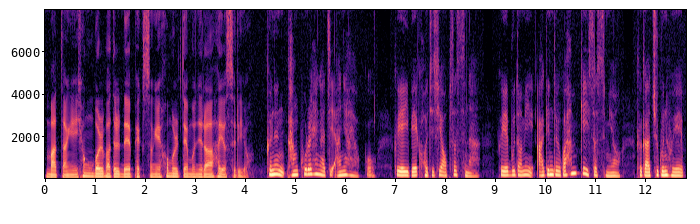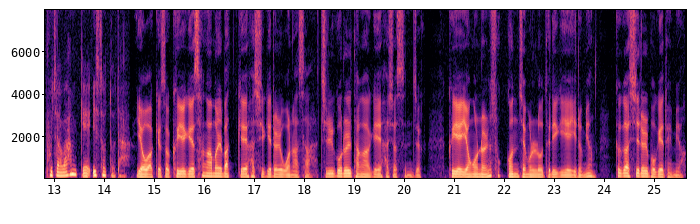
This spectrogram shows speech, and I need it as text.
마땅히 형벌받을 내 백성의 허물 때문이라 하였으리요. 그는 강포를 행하지 아니하였고 그의 입에 거짓이 없었으나 그의 무덤이 악인들과 함께 있었으며 그가 죽은 후에 부자와 함께 있었도다. 여호와께서 그에게 상함을 받게 하시기를 원하사 질고를 당하게 하셨은즉 그의 영혼을 속건 제물로 드리기에 이르면 그가 씨를 보게 되며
